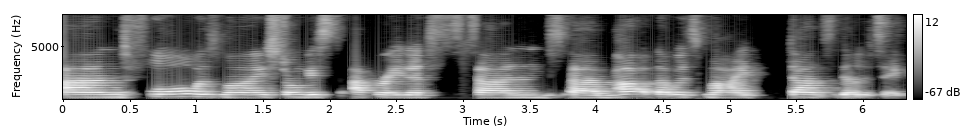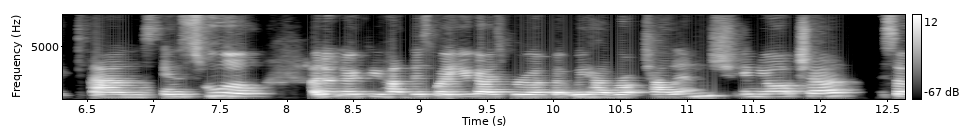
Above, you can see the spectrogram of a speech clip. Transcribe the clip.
And floor was my strongest apparatus, and um, part of that was my dance ability. And in school, I don't know if you had this where you guys grew up, but we had Rock Challenge in Yorkshire. So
